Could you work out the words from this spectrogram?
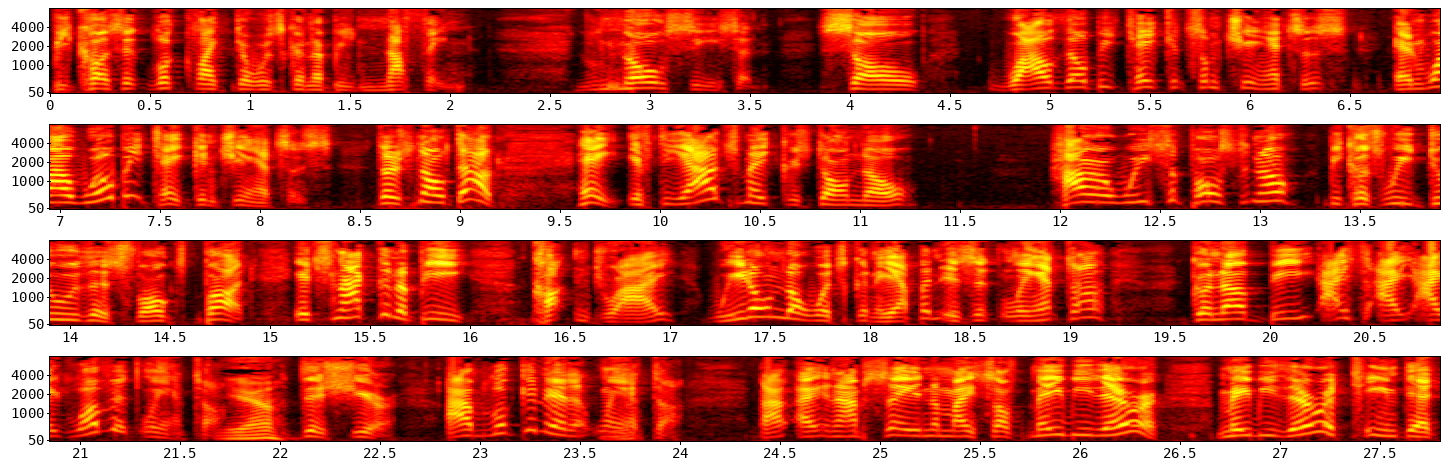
because it looked like there was going to be nothing, no season. So while they'll be taking some chances, and while we'll be taking chances, there's no doubt. Hey, if the odds makers don't know, how are we supposed to know? Because we do this, folks. But it's not going to be cut and dry. We don't know what's going to happen. Is Atlanta going to be? I, I I love Atlanta. Yeah. This year, I'm looking at Atlanta. I, I- and I'm saying to myself, maybe they're maybe they're a team that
